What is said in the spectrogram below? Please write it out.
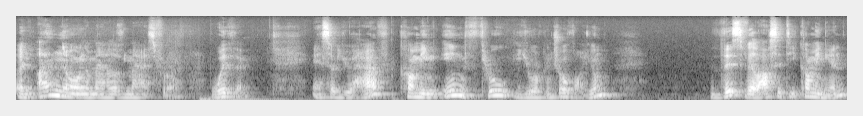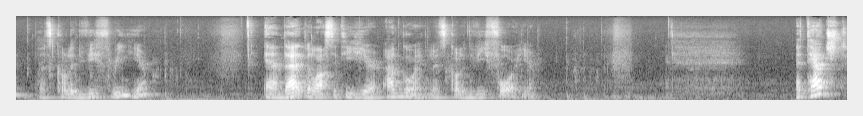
an unknown amount of mass flow with them. And so you have coming in through your control volume, this velocity coming in, let's call it V3 here, and that velocity here outgoing, let's call it V4 here. Attached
